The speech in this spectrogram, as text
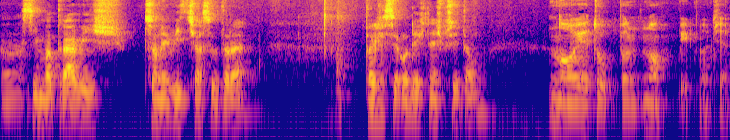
A S nima trávíš co nejvíc času teda? Takže si oddychneš při tom? No je to úplne, no vypnutie.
